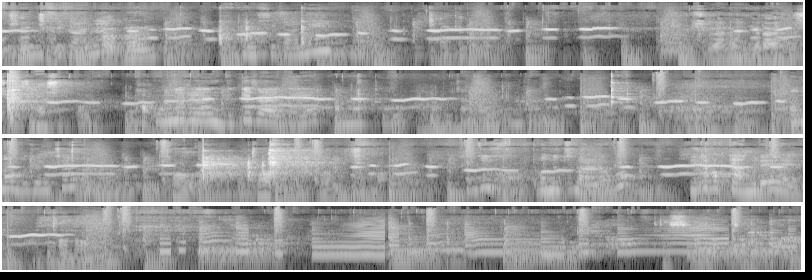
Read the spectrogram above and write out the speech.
무생채 지금 시간은? 비빔밥은 그 시간이 참기름 지금 시간은 11시 40분 밥- 오늘은 늦게 자야 돼. 밥 먹고 자야 돼. 더 넣어 무생채? 더더 더 넣지 마. 진짜 더 넣지 말라고? 이제밖에 안 돼. 더 넣어 더 넣어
